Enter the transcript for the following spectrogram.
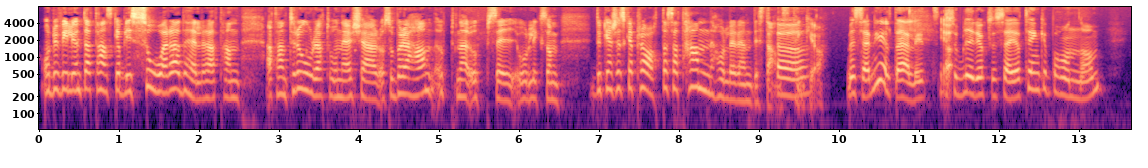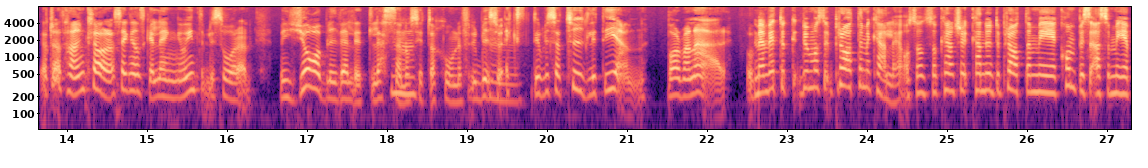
och du vill ju inte att han ska bli sårad heller, att han, att han tror att hon är kär och så börjar han öppna upp sig och liksom, du kanske ska prata så att han håller en distans, tänker jag. Men sen helt ärligt Ja. så blir det också så här, jag tänker på honom. Jag tror att han klarar sig ganska länge och inte blir sårad. Men jag blir väldigt ledsen Mm. av situationen för det blir så, ex- det blir så tydligt igen var man är. Och, Men vet du, du måste prata med Kalle och så, så kanske kan du inte prata med kompisar, alltså med,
